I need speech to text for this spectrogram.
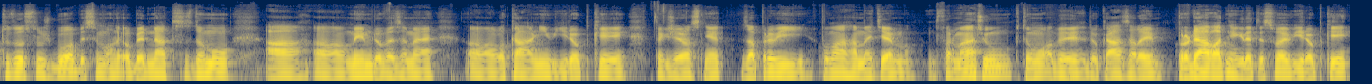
tuto službu, aby si mohli objednat z domu a my jim dovezeme lokální výrobky, takže vlastně za prvý pomáháme těm farmářům k tomu, aby dokázali prodávat někde ty svoje výrobky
